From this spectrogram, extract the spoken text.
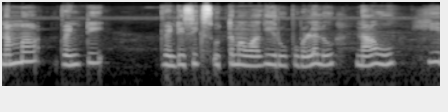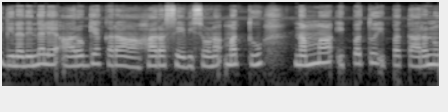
ನಮ್ಮ ಟ್ವೆಂಟಿ ಟ್ವೆಂಟಿ ಸಿಕ್ಸ್ ಉತ್ತಮವಾಗಿ ರೂಪುಗೊಳ್ಳಲು ನಾವು ಈ ದಿನದಿಂದಲೇ ಆರೋಗ್ಯಕರ ಆಹಾರ ಸೇವಿಸೋಣ ಮತ್ತು ನಮ್ಮ ಇಪ್ಪತ್ತು ಇಪ್ಪತ್ತಾರನ್ನು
